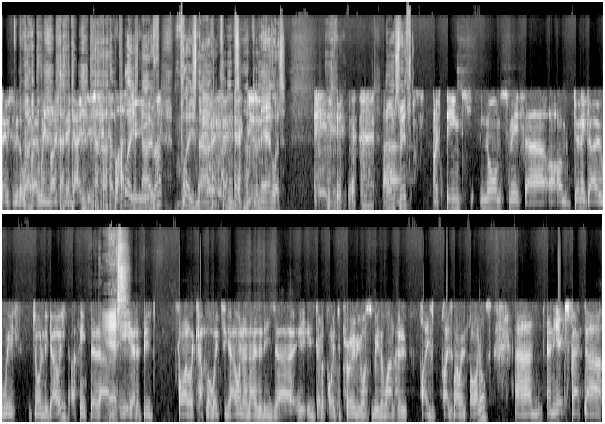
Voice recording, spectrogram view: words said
seems to be the way they win most of their games. Please no, years, please no, I couldn't, I couldn't handle it. Norm Smith. I think Norm Smith. Uh, I'm going to go with Jordan De Goey. I think that um, yes. he had a big final a couple of weeks ago, and I know that he's uh, he's got a point to prove. He wants to be the one who plays plays well in finals. Um, and the X factor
